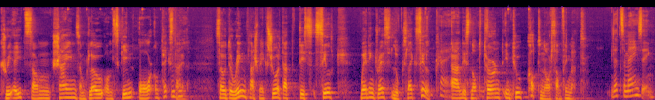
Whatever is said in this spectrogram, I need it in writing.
create some shine, some glow on skin or on textile. Mm -hmm. So the ring flash makes sure that this silk wedding dress looks like silk okay. and is not turned into cotton or something matte. That's amazing.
